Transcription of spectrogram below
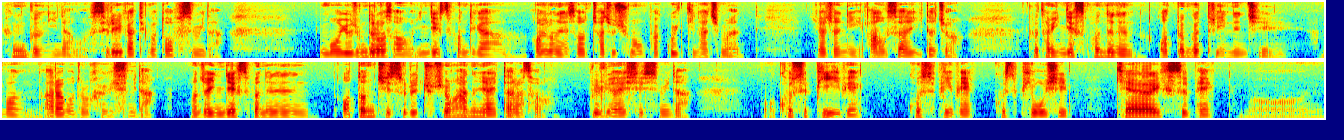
흥분이나 뭐 스릴 같은 것도 없습니다. 뭐 요즘 들어서 인덱스 펀드가 언론에서 자주 주목받고 있긴 하지만 여전히 아웃사이더죠. 그렇다면 인덱스 펀드는 어떤 것들이 있는지 한번 알아보도록 하겠습니다. 먼저 인덱스 펀드는 어떤 지수를 추종하느냐에 따라서 분류할 수 있습니다. 뭐 코스피 200, 코스피 100, 코스피 50, KRX 100, 뭐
